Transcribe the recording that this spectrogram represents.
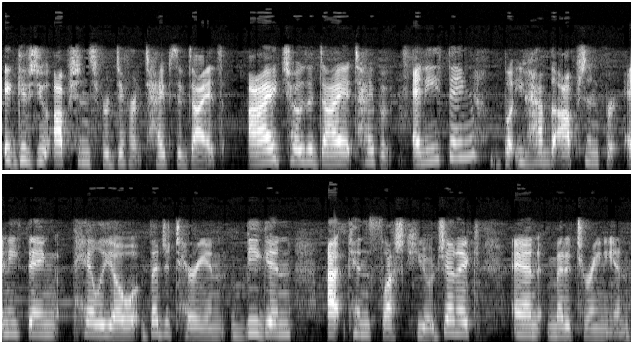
it gives you options for different types of diets. I chose a diet type of anything, but you have the option for anything paleo, vegetarian, vegan, Atkins slash ketogenic, and Mediterranean.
